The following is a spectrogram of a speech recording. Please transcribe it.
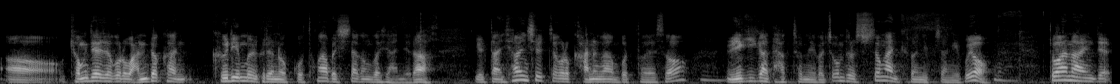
어, 경제적으로 완벽한 그림을 그려놓고 통합을 시작한 것이 아니라 일단 현실적으로 가능함부터 해서 위기가 닥쳐면 이걸 조금 더 수정한 그런 입장이고요. 네. 또 하나 이제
